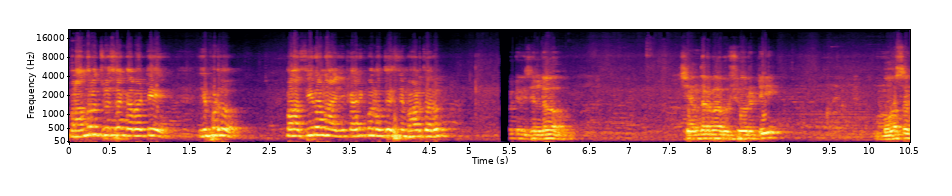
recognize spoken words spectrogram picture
మనం అందరం చూసాం కాబట్టి ఇప్పుడు మన సీరన్న ఈ కార్యక్రమాన్ని ఉద్దేశించి మాడతారు డివిజన్లో చంద్రబాబు షూరిటీ మోసం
